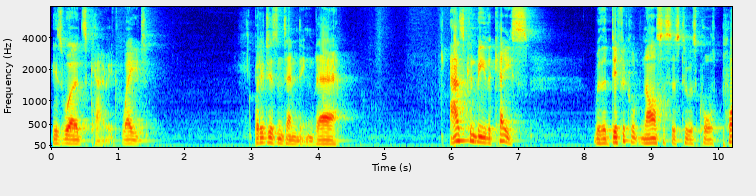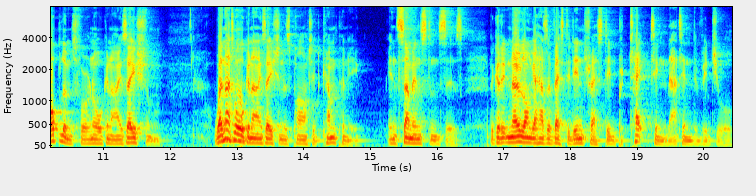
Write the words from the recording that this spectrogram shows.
his words carried weight. But it isn't ending there. As can be the case with a difficult narcissist who has caused problems for an organization, when that organization has parted company, in some instances, because it no longer has a vested interest in protecting that individual,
